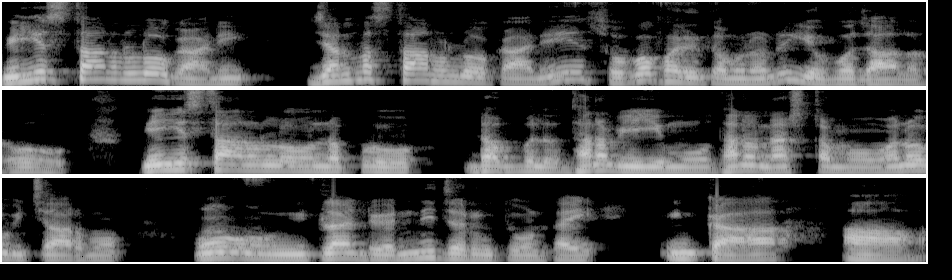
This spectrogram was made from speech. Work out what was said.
వ్యయ స్థానంలో కానీ జన్మస్థానంలో కానీ శుభ ఫలితములను ఇవ్వజాలరు. వ్యయ స్థానంలో ఉన్నప్పుడు డబ్బులు ధన వ్యయము ధన నష్టము మనోవిచారము ఇట్లాంటివన్నీ జరుగుతూ ఉంటాయి. ఇంకా ఆ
